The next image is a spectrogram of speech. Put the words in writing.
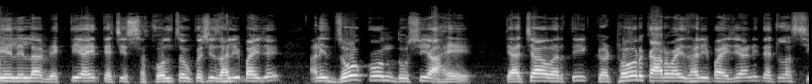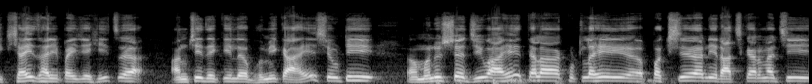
गेलेला व्यक्ती आहे त्याची सखोल चौकशी झाली पाहिजे आणि जो कोण दोषी आहे त्याच्यावरती कठोर कारवाई झाली पाहिजे आणि त्यातला शिक्षाही झाली पाहिजे हीच आमची देखील भूमिका आहे. शेवटी मनुष्य जीव आहे त्याला कुठलाही पक्ष आणि राजकारणाची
